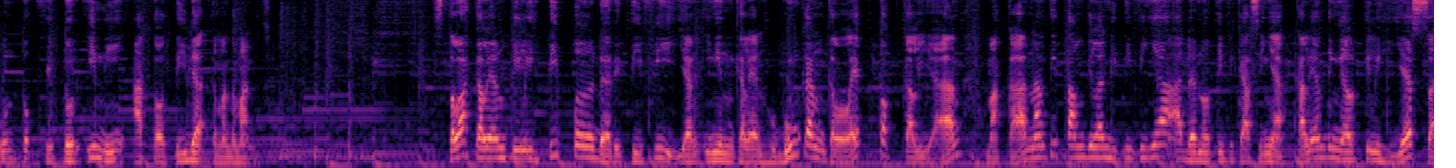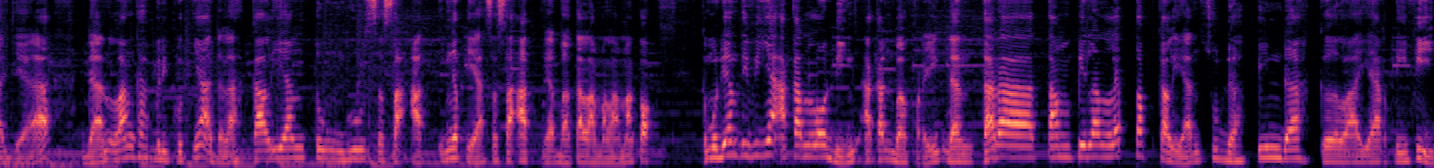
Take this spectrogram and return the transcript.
untuk fitur ini atau tidak, teman-teman. Setelah kalian pilih tipe dari TV yang ingin kalian hubungkan ke laptop kalian, maka nanti tampilan di TV-nya ada notifikasinya. Kalian tinggal pilih yes saja dan langkah berikutnya adalah kalian tunggu sesaat. Ingat ya, sesaat, nggak bakal lama-lama kok. Kemudian TV-nya akan loading, akan buffering, dan tara tampilan laptop kalian sudah pindah ke layar TV.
